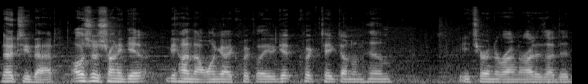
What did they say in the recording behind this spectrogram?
No, too bad. I was just trying to get behind that one guy quickly to get quick takedown on him. He turned around right as I did.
